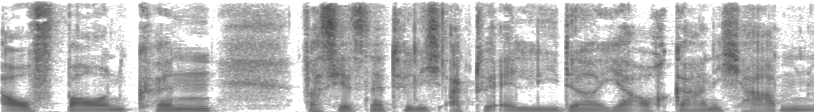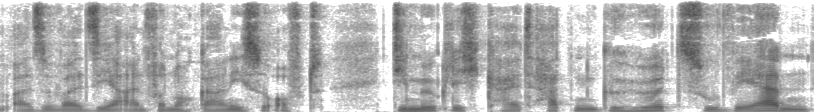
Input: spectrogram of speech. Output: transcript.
aufbauen können, was jetzt natürlich aktuell Lieder ja auch gar nicht haben, also weil sie ja einfach noch gar nicht so oft die Möglichkeit hatten, gehört zu werden.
